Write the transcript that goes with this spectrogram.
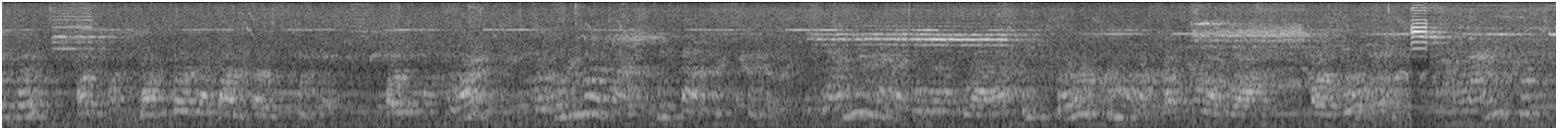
स्थित है और दूसरा बरगदान पर स्थित है और के स्थित है नगर द्वारा एक टोल की मदद किया गया है और वो है नाइन सिक्स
